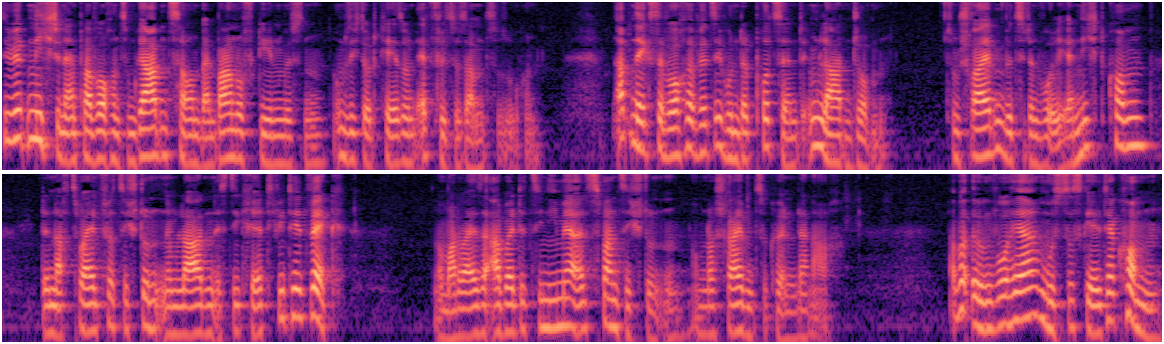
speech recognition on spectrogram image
Sie wird nicht in ein paar Wochen zum Gabenzaun beim Bahnhof gehen müssen, um sich dort Käse und Äpfel zusammenzusuchen. Ab nächster Woche wird sie 100 Prozent im Laden jobben. Zum Schreiben wird sie dann wohl eher nicht kommen, denn nach 42 Stunden im Laden ist die Kreativität weg. Normalerweise arbeitet sie nie mehr als 20 Stunden, um noch schreiben zu können danach. Aber irgendwoher muss das Geld ja kommen.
